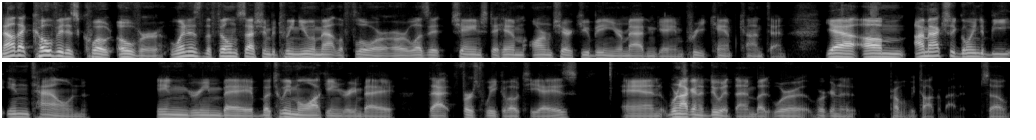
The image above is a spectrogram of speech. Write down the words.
Now that COVID is quote over, when is the film session between you and Matt LaFleur, or was it changed to him armchair Q being your Madden game pre-camp content? Yeah, um, I'm actually going to be in town in Green Bay between Milwaukee and Green Bay that first week of OTAs, and we're not going to do it then, but we're we're going to probably talk about it. So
